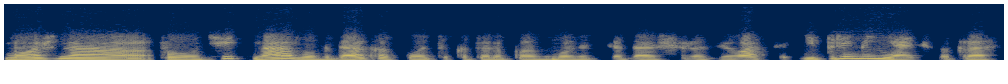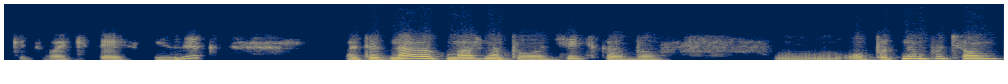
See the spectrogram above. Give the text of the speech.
можно получить навык, да, какой-то, который позволит тебе дальше развиваться и применять как раз-таки твой китайский язык. Этот навык можно получить как бы опытным путем,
